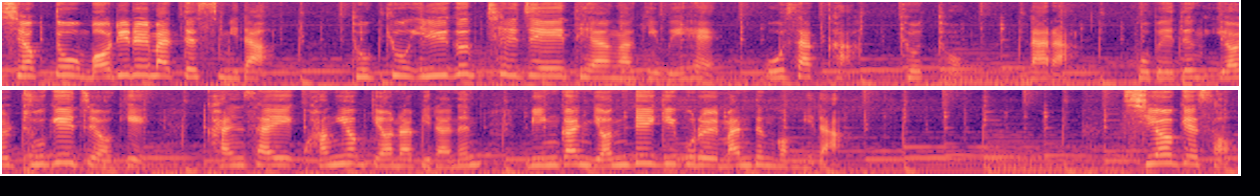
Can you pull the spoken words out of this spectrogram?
지역도 머리를 맞댔습니다. 도쿄 1극 체제에 대항하기 위해 오사카, 교토, 나라, 고베 등 12개 지역이 간사이 광역연합이라는 민간 연대 기구를 만든 겁니다. 지역에서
